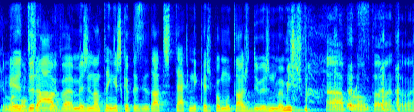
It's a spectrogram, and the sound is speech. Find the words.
Eu a- adorava, mas não tenho as capacidades técnicas para montar as duas numa mesma. Ah, pronto, está bem, está bem.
